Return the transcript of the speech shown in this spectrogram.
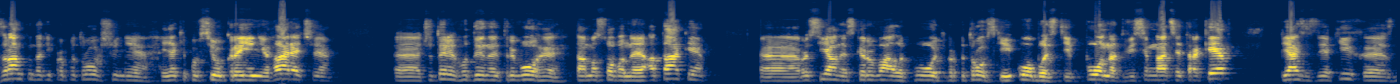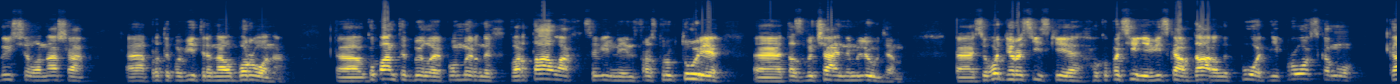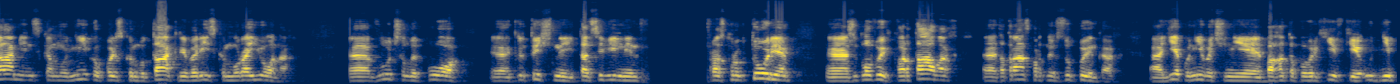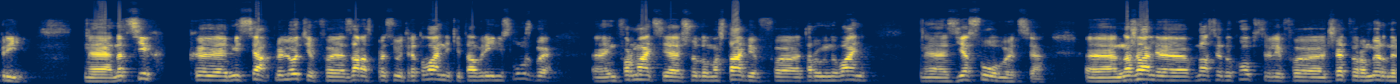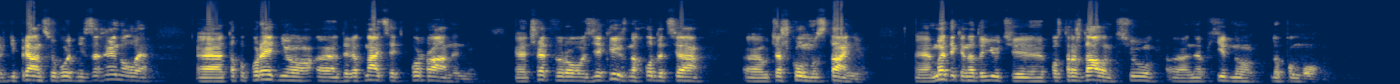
Зранку на Дніпропетровщині, як і по всій Україні, гаряче. Е, Чотири години тривоги та масованої атаки. Е, Росіяни скерували по Дніпропетровській області понад 18 ракет, 5 з яких е, знищила наша протиповітряна оборона. Окупанти били по мирних кварталах, цивільній інфраструктурі та звичайним людям. Сьогодні російські окупаційні війська вдарили по Дніпровському, Кам'янському, Нікопольському та Криворізькому районах. Е, Влучили по е, критичній та цивільній інфраструктурі, е, житлових кварталах та транспортних зупинках. Є понівечені багатоповерхівки у Дніпрі. На всіх місцях прильотів зараз працюють рятувальники та аварійні служби. Інформація щодо масштабів та руйнувань з'ясовується. На жаль, внаслідок обстрілів четверо мирних дніпрян сьогодні загинули, та попередньо е, 19 поранені, е, четверо з яких знаходяться е, у тяжкому стані. Е, Медики надають е, постраждалим всю е, необхідну допомогу.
